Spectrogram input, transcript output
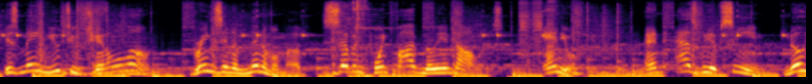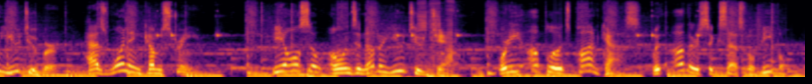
his main YouTube channel alone brings in a minimum of $7.5 million annually. And as we have seen, no YouTuber has one income stream. He also owns another YouTube channel where he uploads podcasts with other successful people.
